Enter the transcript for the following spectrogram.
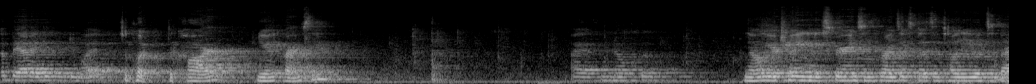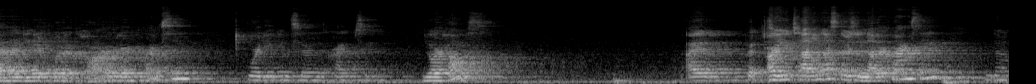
A bad idea to do what? To put the car near the crime scene? I have no clue. No, your training and experience in forensics doesn't tell you it's a bad idea to put a car near a crime scene? Where do you consider the crime scene? Your house? I put. Are you telling us there's another crime scene? No,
